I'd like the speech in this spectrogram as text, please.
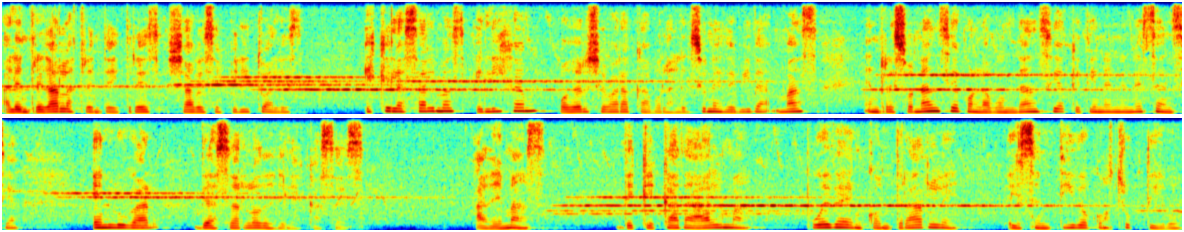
al entregar las 33 llaves espirituales, es que las almas elijan poder llevar a cabo las lecciones de vida más en resonancia con la abundancia que tienen en esencia, en lugar de hacerlo desde la escasez. Además de que cada alma pueda encontrarle el sentido constructivo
